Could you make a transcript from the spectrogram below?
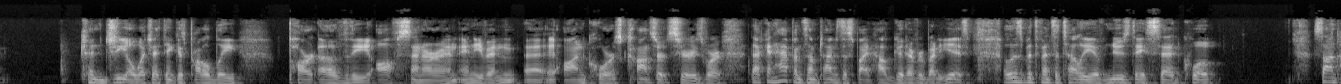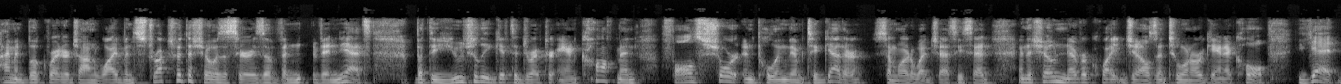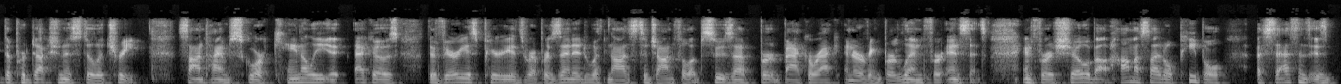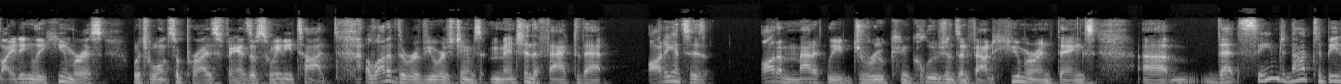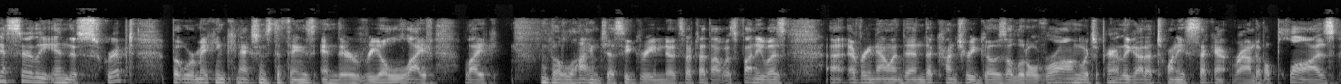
congeal, which I think is probably part of the off center and, and even uh, encores concert series where that can happen sometimes despite how good everybody is. Elisabeth Vincentelli of Newsday said, quote, Sondheim and book writer John Weidman structured the show as a series of vignettes, but the usually gifted director Anne Kaufman falls short in pulling them together, similar to what Jesse said, and the show never quite gels into an organic whole. Yet, the production is still a treat. Sondheim's score cannily echoes the various periods represented with nods to John Philip Sousa, Burt Bacharach, and Irving Berlin, for instance. And for a show about homicidal people, Assassins is bitingly humorous, which won't surprise fans of Sweeney Todd. A lot of the reviewers, James, mentioned the fact that audiences automatically drew conclusions and found humor in things uh, that seemed not to be necessarily in the script, but were making connections to things in their real life. Like the line Jesse Green notes, which I thought was funny, was uh, every now and then the country goes a little wrong, which apparently got a 20 second round of applause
